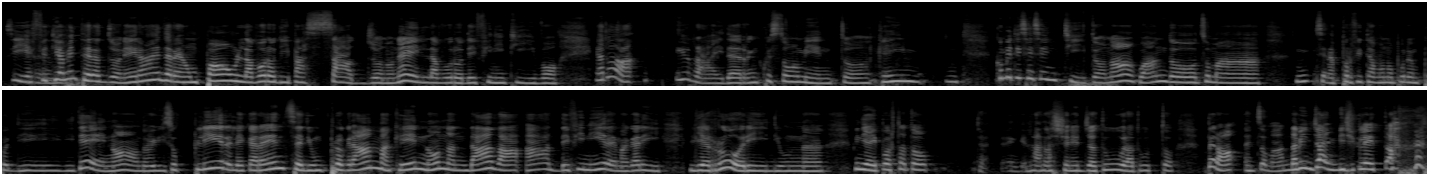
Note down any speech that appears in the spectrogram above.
Sì, effettivamente hai ragione. Il rider è un po' un lavoro di passaggio, non è il lavoro definitivo. E allora il rider in questo momento, che come ti sei sentito no? quando insomma, se ne approfittavano pure un po' di, di te, no? dovevi supplire le carenze di un programma che non andava a definire magari gli errori di un... quindi hai portato cioè, la, la sceneggiatura, tutto, però insomma andavi già in bicicletta.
